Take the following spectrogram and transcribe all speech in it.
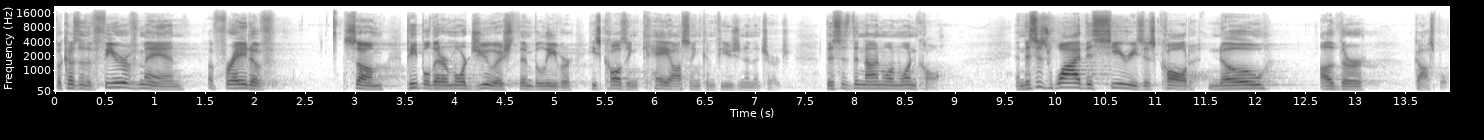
because of the fear of man, afraid of some people that are more Jewish than believer, he's causing chaos and confusion in the church. This is the 911 call. And this is why this series is called No Other Gospel.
